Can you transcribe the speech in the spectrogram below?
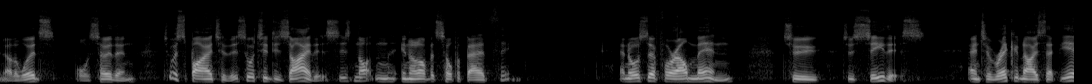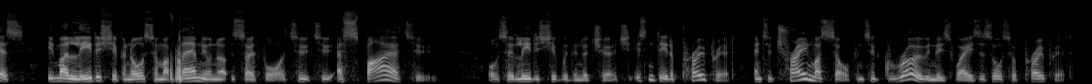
In other words, also then, to aspire to this or to desire this is not in, and of itself a bad thing. And also for our men to, to see this and to recognize that, yes, in my leadership and also my family and so forth, to, to aspire to also leadership within the church is indeed appropriate. And to train myself and to grow in these ways is also appropriate.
